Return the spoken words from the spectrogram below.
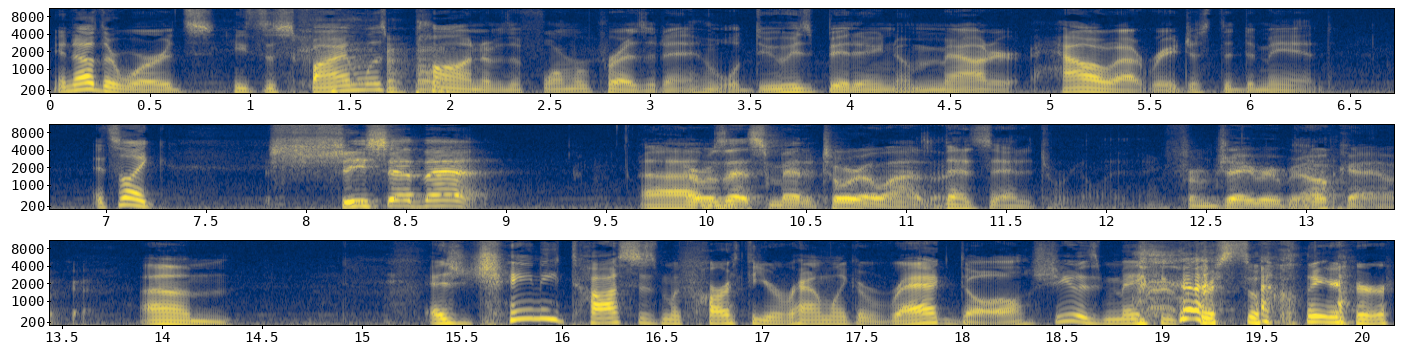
In other words, he's the spineless pawn of the former president who will do his bidding no matter how outrageous the demand. It's like. She said that, Um, or was that some editorializing That's editorializing. From J. Rubin? Yeah. Okay, okay. Um, as Cheney tosses McCarthy around like a rag doll, she was making crystal clear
